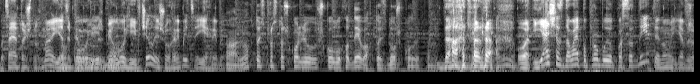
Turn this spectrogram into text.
Бо це я точно знаю, я Ну, це в з біології вчили, що гриби це є гриби. А, ну хтось просто в школу, в школу ходив, а хтось до школи, поняв. Да, да, да. От. І я зараз давай попробую посадити. Ну, я вже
